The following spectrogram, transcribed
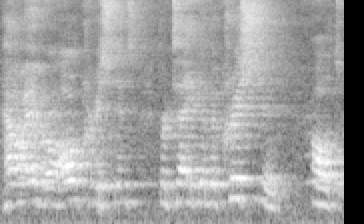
However, all Christians partake of the Christian altar.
